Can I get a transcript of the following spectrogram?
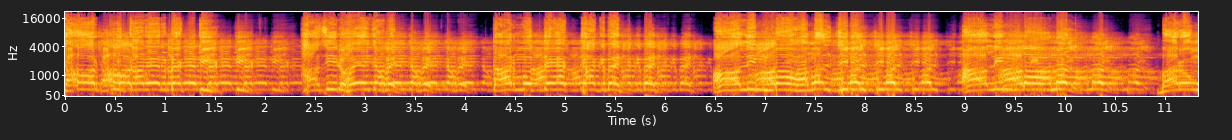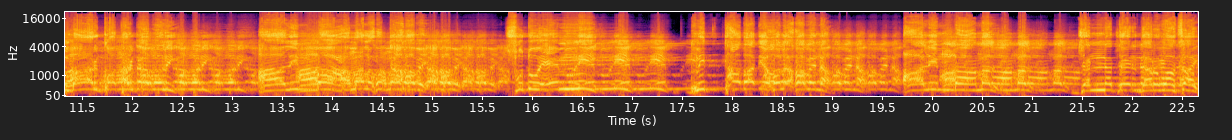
চার প্রকারের ব্যক্তি হাজির হয়ে যাবে। তার মধ্যে এক থাকবেন আলিম বা আমল জীবন আলিম বা আমল, বারংবার কথাটা বলি। আলিম বা আমল হতে হবে। শুধু এমনি মিথ্যাবাদী হলে হবে না। আলিম বা আমল জান্নাতের দরওয়াজায়।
